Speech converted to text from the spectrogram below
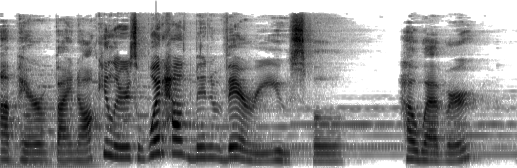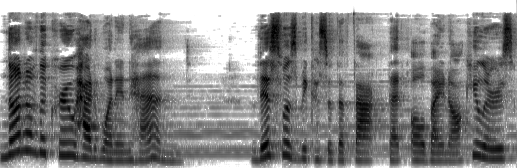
a pair of binoculars would have been very useful. However, none of the crew had one in hand. This was because of the fact that all binoculars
